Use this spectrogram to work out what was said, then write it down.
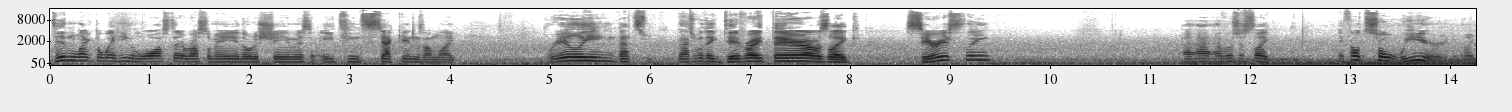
Didn't like the way he lost it at WrestleMania though to Sheamus in 18 seconds. I'm like, really? That's that's what they did right there. I was like, seriously? I, I, was just like, it felt so weird. Like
